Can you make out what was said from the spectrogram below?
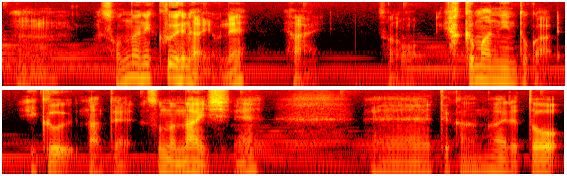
うんそんなに食えないよね。はい。その100万人とか行くなんてそんなないしね。えー、って考えると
